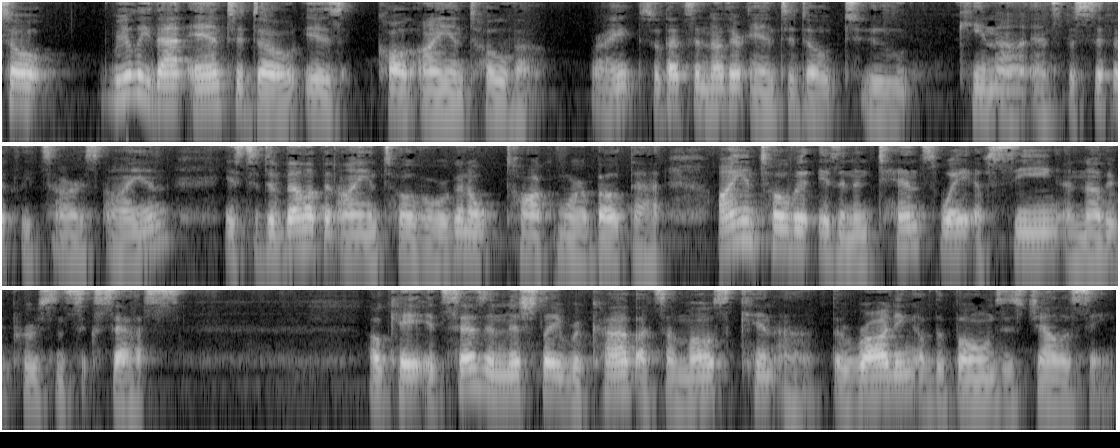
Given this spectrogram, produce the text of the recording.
so really that antidote is called ayin tova, right? So that's another antidote to kina and specifically tsaris ayin is to develop an ayin tova. We're going to talk more about that. Ayin tova is an intense way of seeing another person's success. Okay, it says in Mishle, Rekav atzamos kina, the rotting of the bones is jealousy.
